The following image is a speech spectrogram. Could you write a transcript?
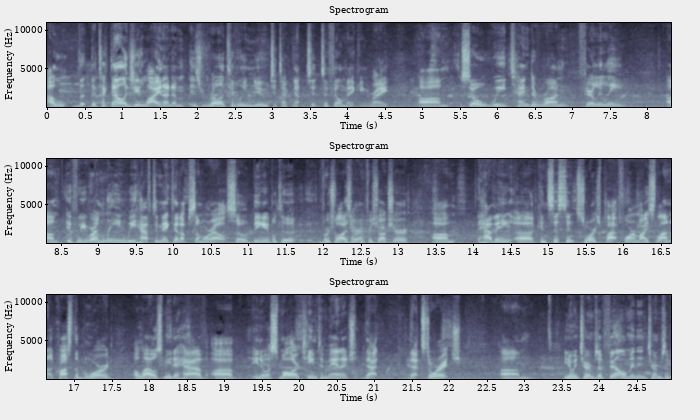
uh, the, the, technology line item is relatively new to, to, to filmmaking, right? Um, so we tend to run fairly lean. Um, if we run lean, we have to make that up somewhere else. So being able to virtualize our infrastructure, um, having a consistent storage platform, Isilon across the board, allows me to have uh, you know, a smaller team to manage that that storage. Um, you know, in terms of film and in terms of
